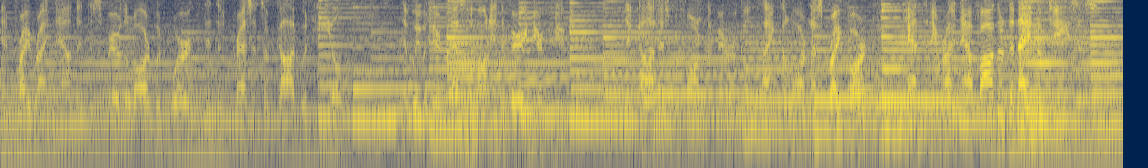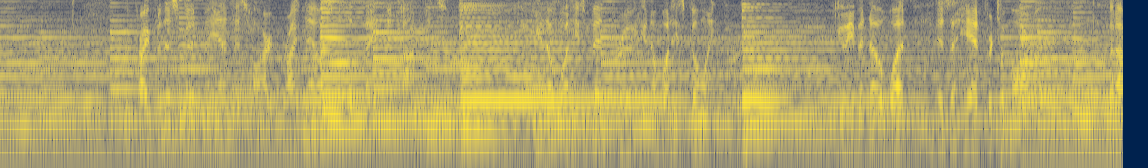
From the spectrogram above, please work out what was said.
and pray right now that the Spirit of the Lord would work, that the presence of God would heal, that we would hear testimony in the very near future that God has performed a miracle. Thank the Lord. Let's pray for Anthony right now. Father, in the name of Jesus we pray for this good man. His heart right now is full of faith and confidence. You know what he's been through, you know what he's going through. You even know what is ahead for tomorrow. But I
